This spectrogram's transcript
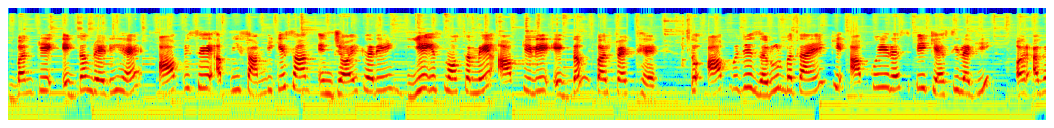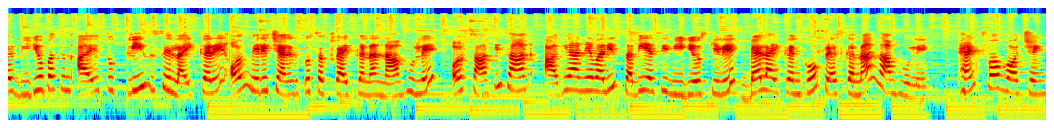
बन के एकदम रेडी है। आप इसे अपनी फैमिली के साथ एंजॉय करें। ये इस मौसम में आपके लिए एकदम परफेक्ट है। तो आप मुझे ज़रूर बताएँ कि आपको ये रेसिपी कैसी लगी। और अगर वीडियो पसंद आए तो प्लीज़ इसे लाइक करें और मेरे चैनल को सब्सक्राइब करना ना भूलें और साथ ही साथ आगे आने वाली सभी ऐसी वीडियोस के लिए बेल आइकन को प्रेस करना ना भूलें। थैंक्स फॉर वॉचिंग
